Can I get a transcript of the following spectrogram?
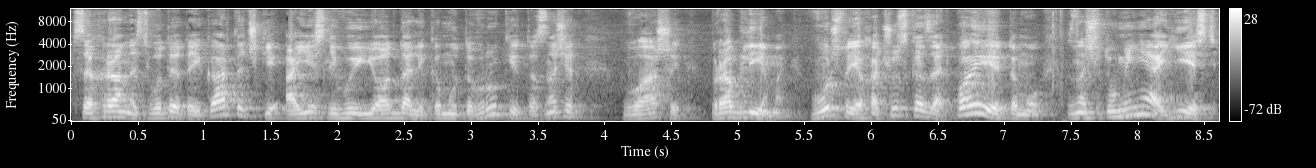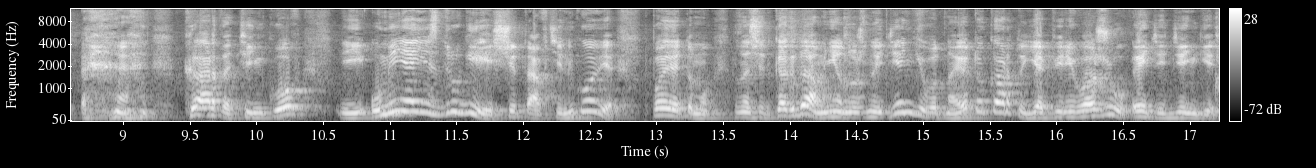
сохранность вот этой карточки, а если вы ее отдали кому-то в руки, то значит ваши проблемы. Вот что я хочу сказать. Поэтому, значит, у меня есть карта Тиньков, и у меня есть другие счета в Тинькове, поэтому, значит, когда мне нужны деньги вот на эту карту, я перевожу эти деньги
